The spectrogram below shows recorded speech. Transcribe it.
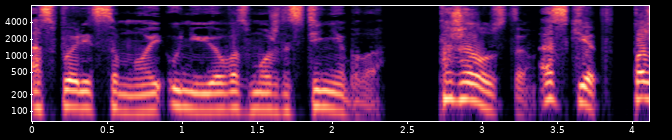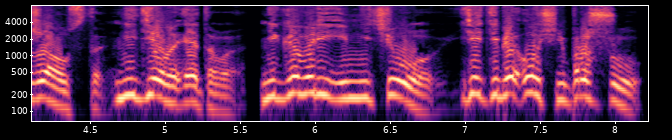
а спорить со мной у нее возможности не было. «Пожалуйста, Аскет, пожалуйста, не делай этого, не говори им ничего, я тебя очень прошу.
